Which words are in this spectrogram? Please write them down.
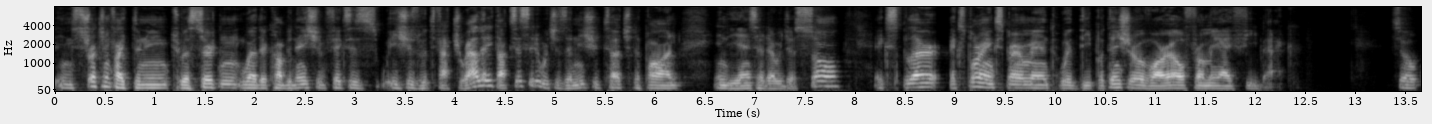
instruction fine-tuning to ascertain whether combination fixes issues with factuality, toxicity, which is an issue touched upon in the answer that we just saw. Explore, explore and experiment with the potential of RL from AI feedback. So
